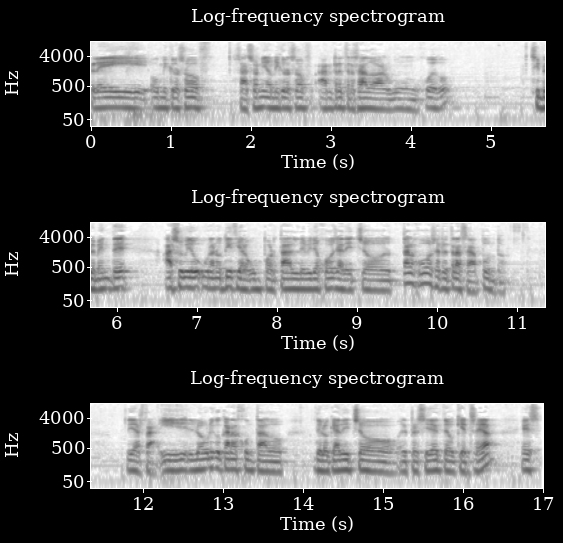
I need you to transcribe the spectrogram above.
Play o Microsoft, o sea, Sony o Microsoft han retrasado algún juego, simplemente ha subido una noticia algún portal de videojuegos y ha dicho, tal juego se retrasa, punto. Y ya está. Y lo único que han adjuntado de lo que ha dicho el presidente o quien sea es,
